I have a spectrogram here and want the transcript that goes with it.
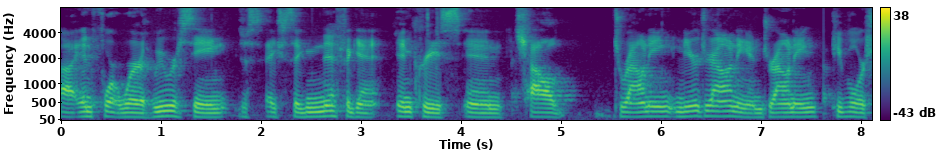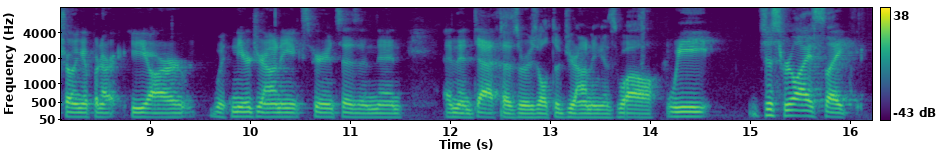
uh, in Fort Worth, we were seeing just a significant increase in child drowning, near drowning, and drowning. People were showing up in our ER with near drowning experiences, and then and then death as a result of drowning as well. We just realized like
